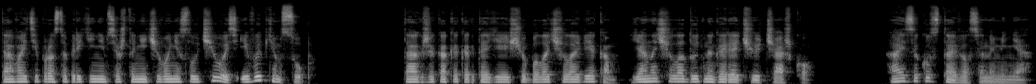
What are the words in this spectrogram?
Давайте просто прикинемся, что ничего не случилось и выпьем суп. Так же, как и когда я еще была человеком, я начала дуть на горячую чашку. Айзек уставился на меня.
